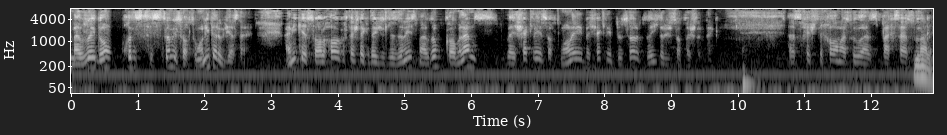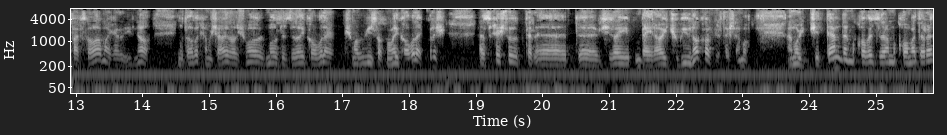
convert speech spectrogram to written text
موضوع دوم خود سیستم ساختمانی در اوجه است همین که سالها گفته شده که در زلزله است مردم کاملا به شکل ساختمانی به شکل بسیار ابتدایی در ساخته شده از خشت خام است و از پخسه است و بله. پخسه ها مگر اینا مطابق هم شاید شما ما زلزله کابل شما ببینید ساختمان کابل کلش از خشت و چیزای بیره های چوبی اونا کار گرفته اما اما جدا در مقابل زلزله مقاومت داره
